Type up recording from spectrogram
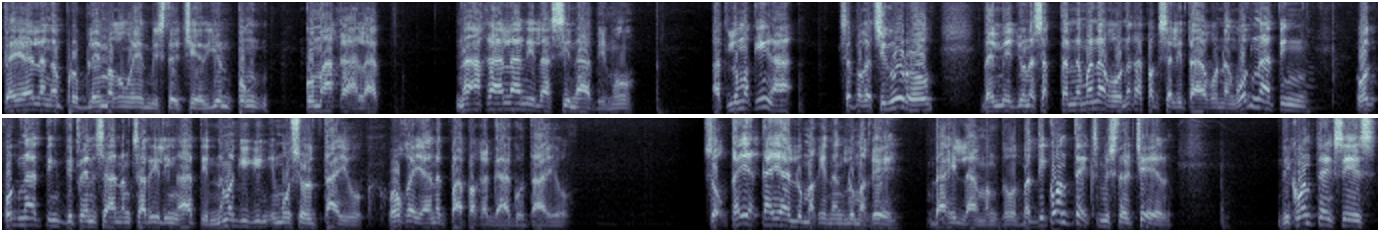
Kaya lang ang problema ko ngayon, Mr. Chair, yun pong kumakalat na akala nila sinabi mo. At lumaki nga, sapagkat siguro, dahil medyo nasaktan naman ako, nakapagsalita ako ng wag nating wag, wag nating depensa ng sariling atin na magiging emotional tayo o kaya nagpapakagago tayo. So, kaya, kaya lumaki ng lumaki dahil lamang doon. But the context, Mr. Chair, the context is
